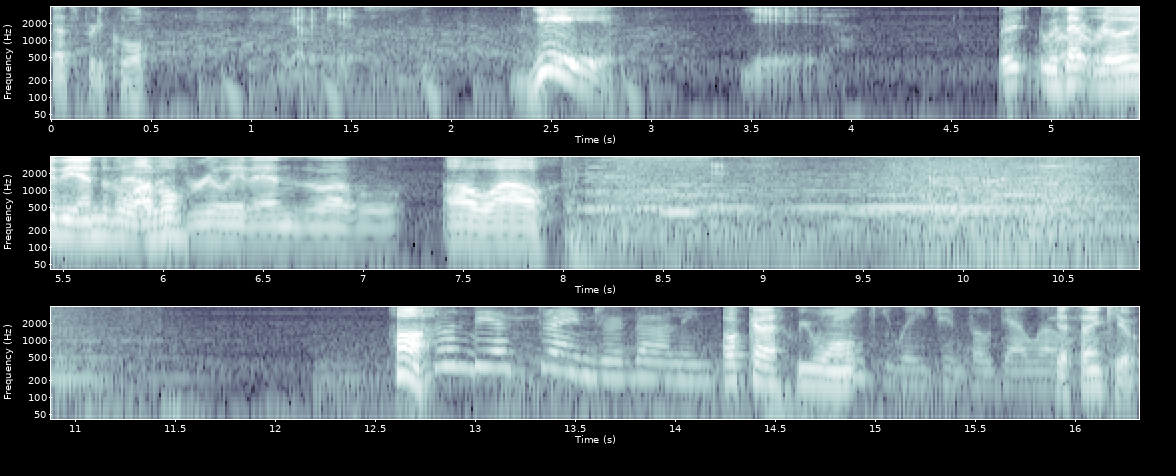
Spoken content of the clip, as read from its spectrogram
That's pretty cool. I got a kiss. Yeah. Yeah. Wait, Was that really the end of the that level? was really the end of the level. Oh wow. Shit. Huh. Don't be a stranger, darling. Okay, we won't. Thank you, Agent Vodello. Yeah, thank you.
